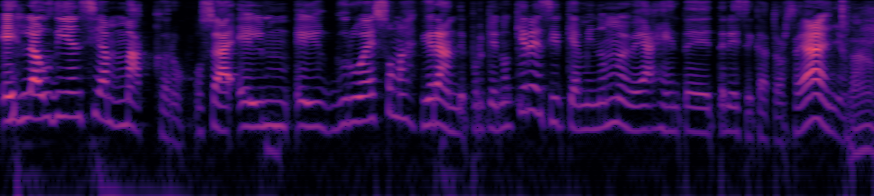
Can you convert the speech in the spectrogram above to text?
Es la audiencia macro, o sea, Mm. el, el grueso más grande, porque no quiere decir que a mí no me vea gente de 13, 14 años, Claro.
